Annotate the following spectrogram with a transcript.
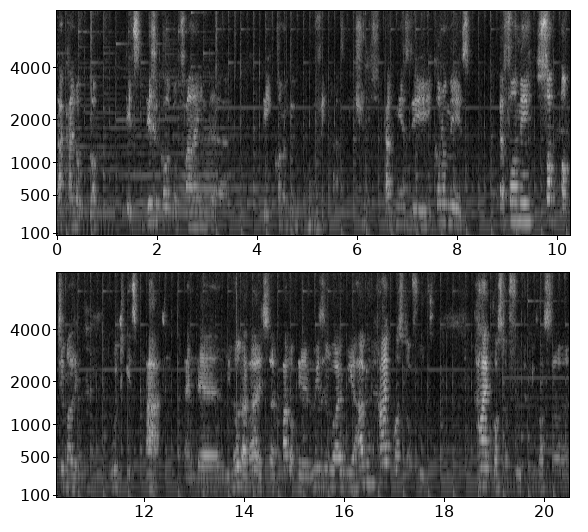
that kind of block, it's difficult to find uh, the economy moving as it should. That means the economy is performing suboptimally which is bad. And uh, you know that that is uh, part of the reason why we are having high cost of food. High cost of food because uh,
